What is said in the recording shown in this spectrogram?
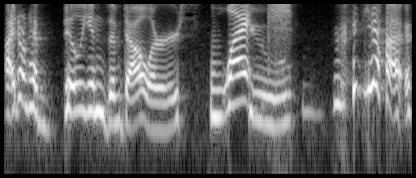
I don't have billions of dollars What? to yeah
